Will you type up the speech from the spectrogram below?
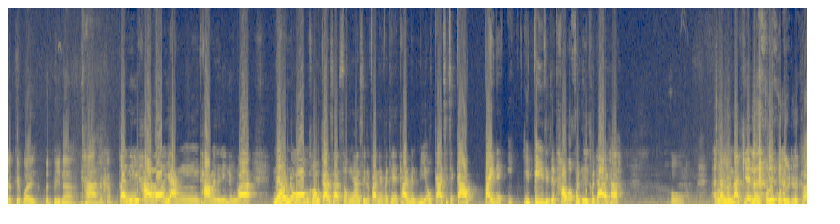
จะเก็บไว้เป็นปีหน้า ค่ะนะครับ คราวนี้ค่ะแล้วอย่างถามอาจารย์นิดนึงว่า แนวโน้มของการสะสมงานศิลปะในประเทศไทยมันมีโอกาสที่จะก้าวไปได้อีกกี่ปีถึงจะเท่ากับคนอื่นเขาได้คะ โอ้ อาจารย์ทำหน้าเครียดเลย คนคนอื่นคือใคร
